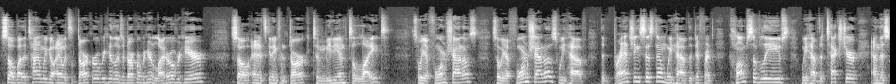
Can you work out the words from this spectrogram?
so by the time we go and it's darker over here the leaves are darker over here lighter over here. So and it's getting from dark to medium to light so we have form shadows. So we have form shadows, we have the branching system, we have the different clumps of leaves, we have the texture, and this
